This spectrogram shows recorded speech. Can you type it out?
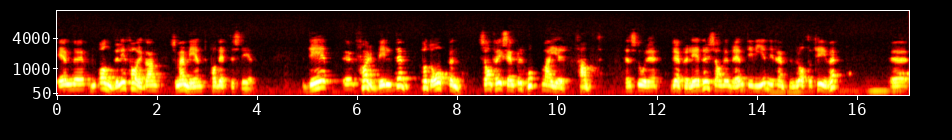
en uh, åndelig foregang som er ment på dette sted. Det uh, forbildet på dåpen som f.eks. Hopmeier fant, den store døperleder som ble brent i Wien i 1528, uh, eh,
